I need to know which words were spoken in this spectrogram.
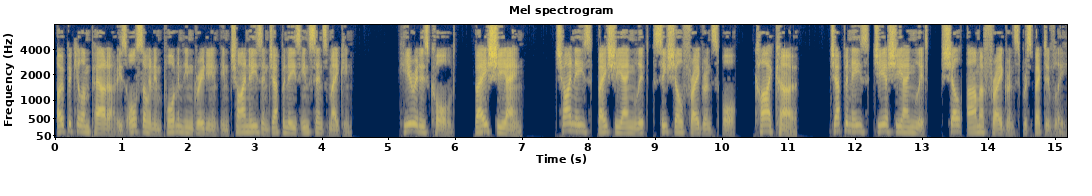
Operculum powder is also an important ingredient in Chinese and Japanese incense making. Here it is called bei xiang, Chinese, bei xiang lit, seashell fragrance or kai ko, Japanese, jia xiang lit, shell, armor fragrance respectively.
